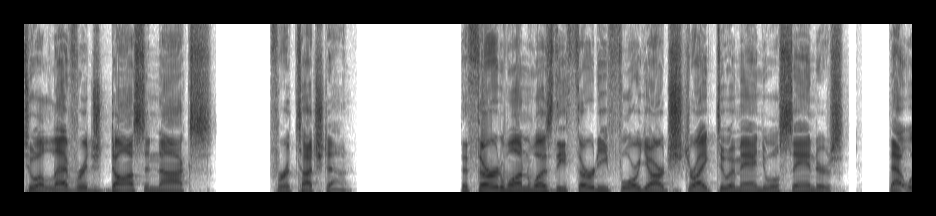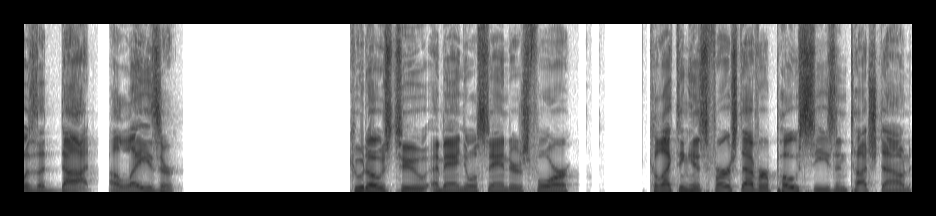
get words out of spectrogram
to a leveraged Dawson Knox for a touchdown. The third one was the 34 yard strike to Emmanuel Sanders. That was a dot, a laser. Kudos to Emmanuel Sanders for collecting his first ever postseason touchdown.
